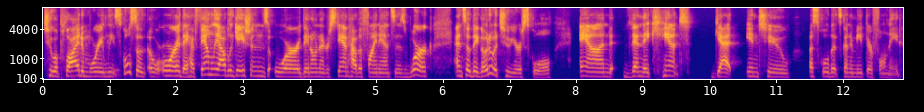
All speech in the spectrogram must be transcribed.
to apply to more elite schools so or, or, they have family obligations or they don't understand how the finances work and so they go to a two-year school and then they can't get into a school that's going to meet their full need.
